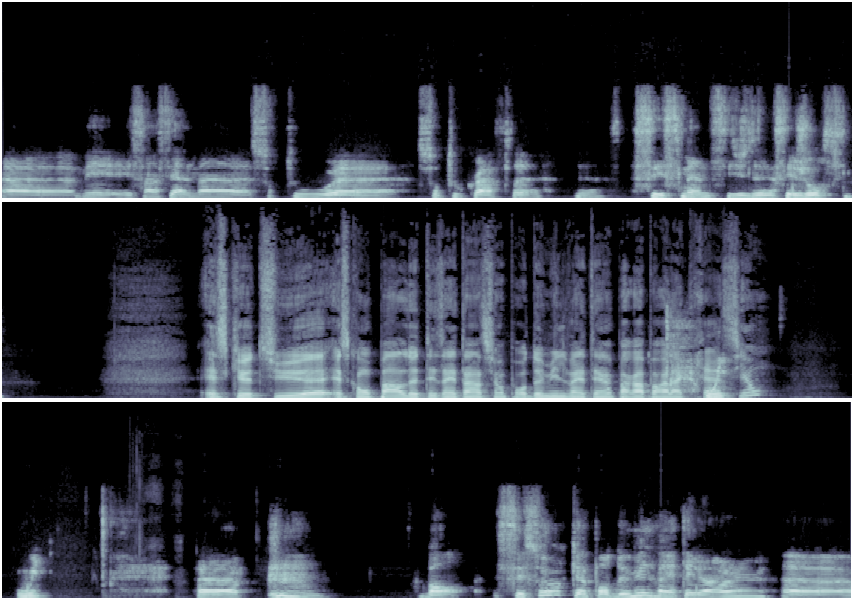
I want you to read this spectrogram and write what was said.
Euh, mais essentiellement, euh, surtout, euh, surtout Craft ces semaines-ci, je dirais, ces jours-ci. Est-ce que tu, est-ce qu'on parle de tes intentions pour 2021 par rapport à la création? Oui. bon, c'est sûr que pour 2021, euh,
